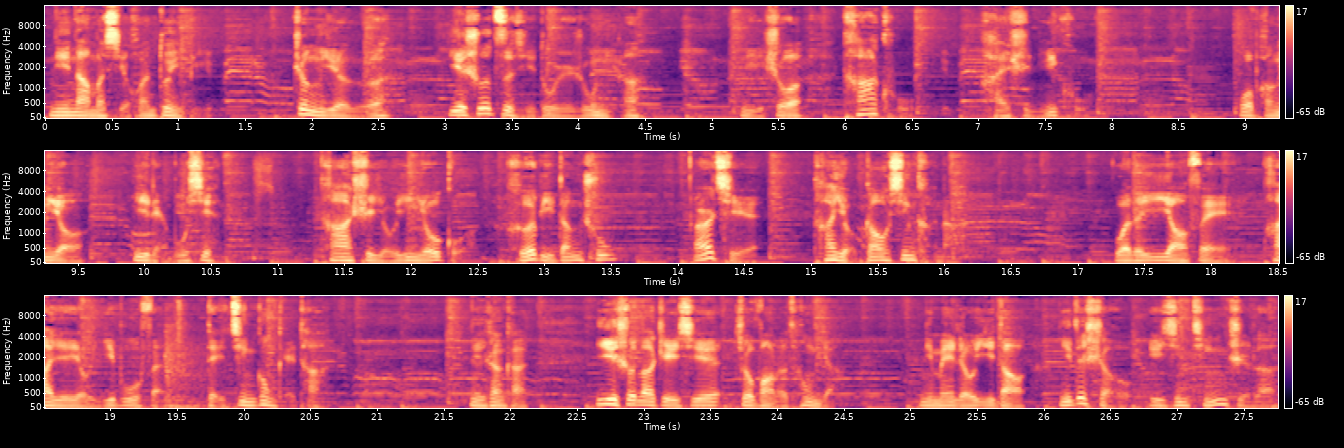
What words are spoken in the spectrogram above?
你那么喜欢对比，郑月娥也说自己度日如年啊。你说他苦，还是你苦？我朋友一脸不屑，他是有因有果，何必当初？而且他有高薪可拿，我的医药费怕也有一部分得进贡给他。你看看，一说到这些就忘了痛痒，你没留意到你的手已经停止了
